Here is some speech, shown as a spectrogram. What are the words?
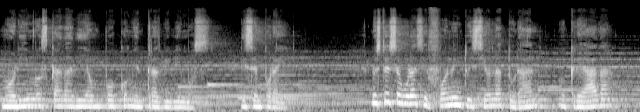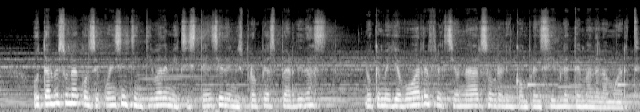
Morimos cada día un poco mientras vivimos, dicen por ahí. No estoy segura si fue una intuición natural o creada, o tal vez una consecuencia instintiva de mi existencia y de mis propias pérdidas, lo que me llevó a reflexionar sobre el incomprensible tema de la muerte.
